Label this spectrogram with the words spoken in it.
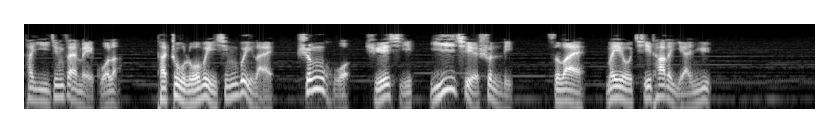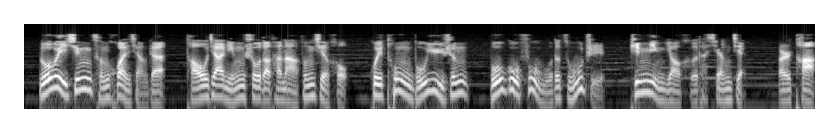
他已经在美国了，他祝罗卫星未来生活、学习一切顺利。此外，没有其他的言语。罗卫星曾幻想着陶佳宁收到他那封信后会痛不欲生，不顾父母的阻止，拼命要和他相见，而他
